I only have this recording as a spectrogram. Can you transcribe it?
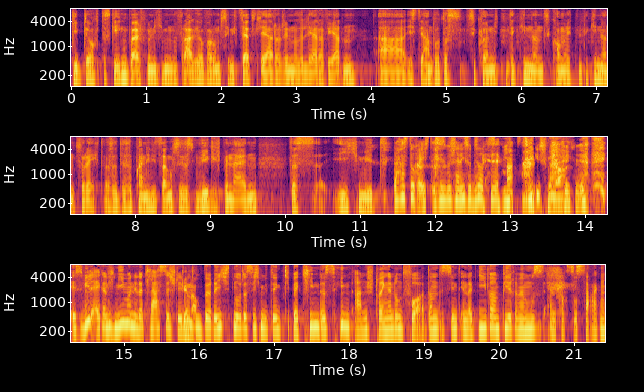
gebe dir auch das Gegenbeispiel, wenn ich jemanden frage, warum sie nicht selbst Lehrerin oder Lehrer werden, äh, ist die Antwort, dass sie können nicht mit den Kindern, sie kommen nicht mit den Kindern zurecht. Also deshalb kann ich nicht sagen, ob sie das wirklich beneiden, dass ich mit... Da hast du recht, es ist wahrscheinlich so ein bisschen ja, zwiegespalten. Genau. Es will eigentlich niemand in der Klasse stehen genau. und unterrichten oder sich mit den, bei Kindern sind anstrengend und fordern. Das sind Energievampire, man muss es einfach so sagen,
